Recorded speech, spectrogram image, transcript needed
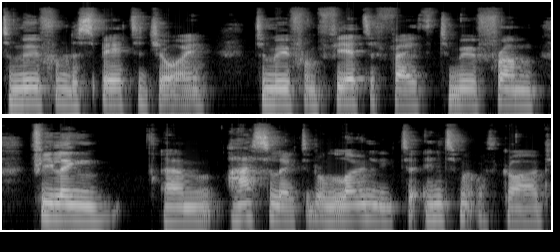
to move from despair to joy, to move from fear to faith, to move from feeling um, isolated or lonely to intimate with God,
